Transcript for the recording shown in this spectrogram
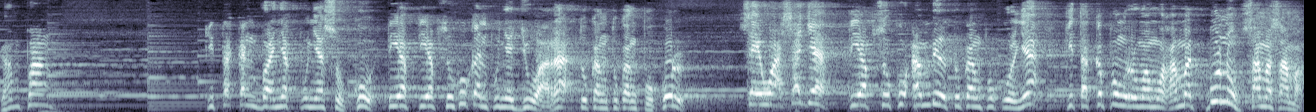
Gampang. Kita kan banyak punya suku. Tiap-tiap suku kan punya juara, tukang-tukang pukul. Sewa saja. Tiap suku ambil tukang pukulnya. Kita kepung rumah Muhammad. Bunuh sama-sama.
